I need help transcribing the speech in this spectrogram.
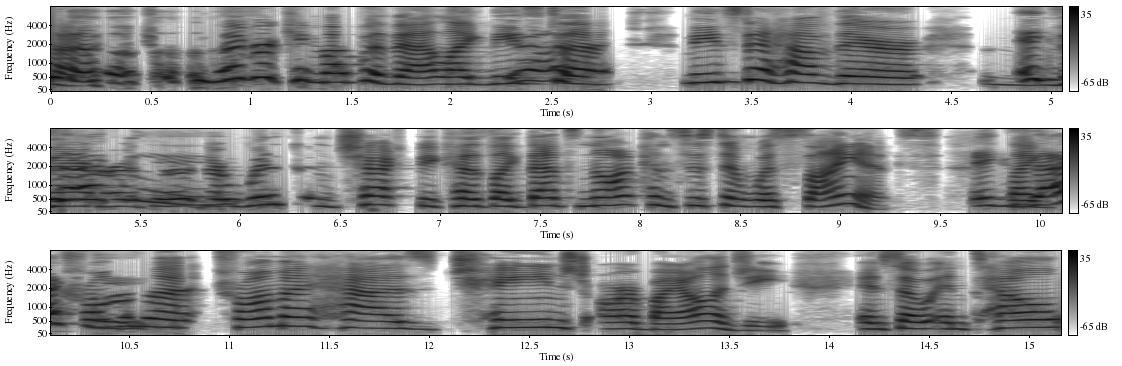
whoever came up with that like needs to needs to have their their, their their wisdom checked because like that's not consistent with science exactly. like trauma trauma has changed our biology and so until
